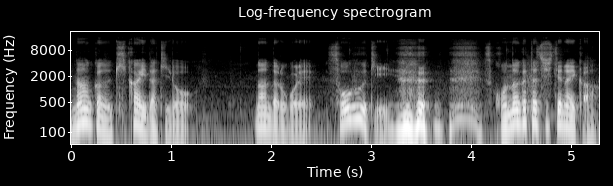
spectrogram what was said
なんかの機械だけど、なんだろうこれ、送風機？こんな形してないか。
